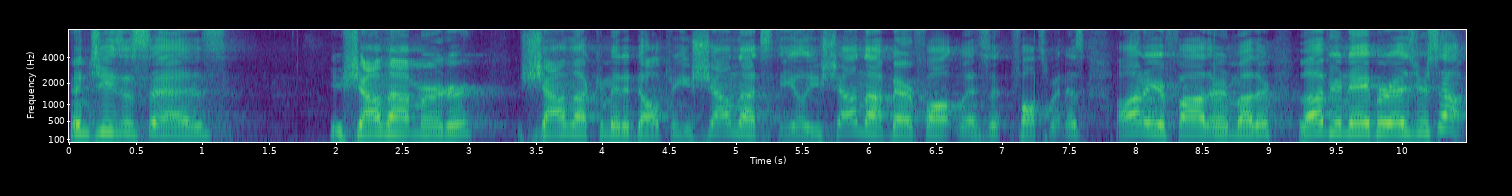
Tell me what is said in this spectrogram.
And Jesus says, You shall not murder. You shall not commit adultery. You shall not steal. You shall not bear false witness. Honor your father and mother. Love your neighbor as yourself.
